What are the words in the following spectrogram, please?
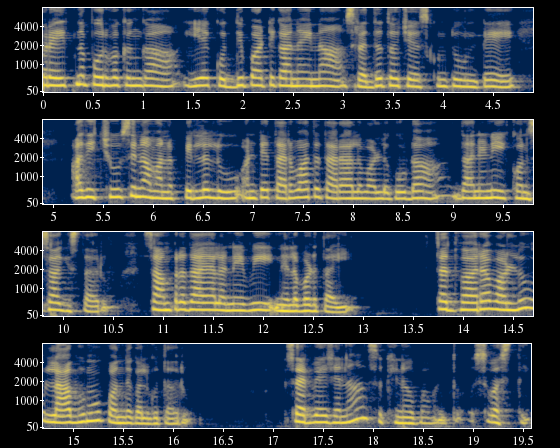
ప్రయత్నపూర్వకంగా ఏ కొద్దిపాటిగానైనా శ్రద్ధతో చేసుకుంటూ ఉంటే అది చూసిన మన పిల్లలు అంటే తర్వాత తరాల వాళ్ళు కూడా దానిని కొనసాగిస్తారు. సాంప్రదాయాలు అనేవి నిలబడతాయి. తద్వారా వాళ్ళు లాభము పొందగలుగుతారు. సర్వేజన సుఖినోభవంతు స్వస్తి.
